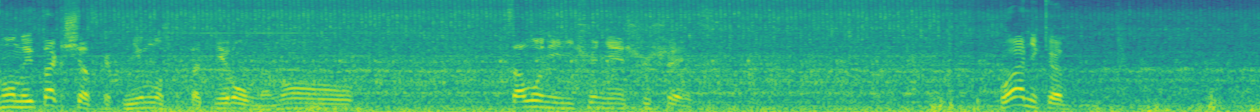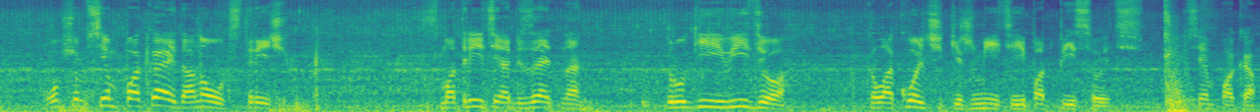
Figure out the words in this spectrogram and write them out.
Ну, он и так сейчас как немножко так неровно, но в салоне ничего не ощущается. Ладненько. В общем, всем пока и до новых встреч. Смотрите обязательно другие видео. Колокольчики жмите и подписывайтесь. Всем пока.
